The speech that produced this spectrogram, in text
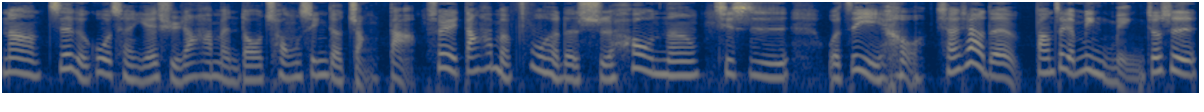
那这个过程也许让他们都重新的长大。所以当他们复合的时候呢，其实我自己有小小的帮这个命名，就是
